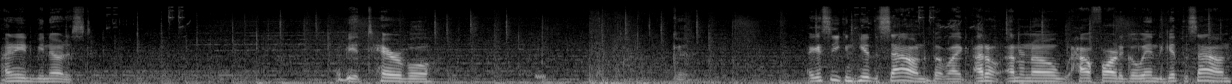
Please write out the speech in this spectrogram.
I need to be noticed. That'd be a terrible... Good. I guess you can hear the sound, but like I don't I don't know how far to go in to get the sound.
